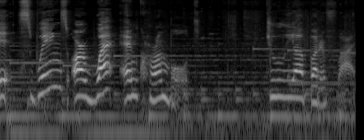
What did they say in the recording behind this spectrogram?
Its wings are wet and crumbled. Julia Butterfly.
